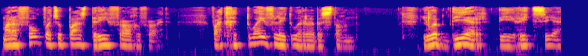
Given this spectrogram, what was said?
maar 'n volk wat sopas 3 vrae gevra het wat getwyfel het oor hulle bestaan loop deur die Rietsee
